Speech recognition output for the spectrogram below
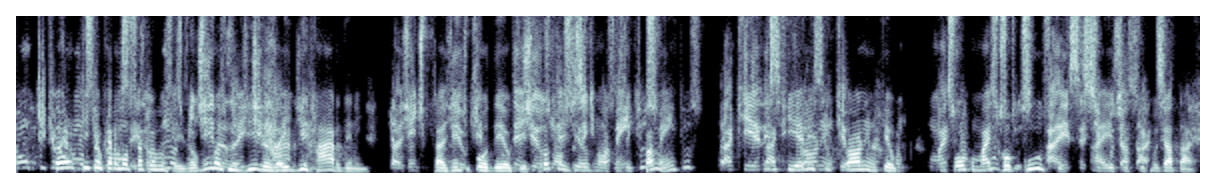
Um. Então, o que, que Então, eu quero que, que eu quero mostrar para Algumas vocês? Algumas medidas aí de hardening, para a gente poder, gente o quê? poder o quê? proteger, proteger os nossos equipamentos, para que eles se tornem quê? um um pouco mais robustos a esses a tipos de esses ataques. de ataques.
